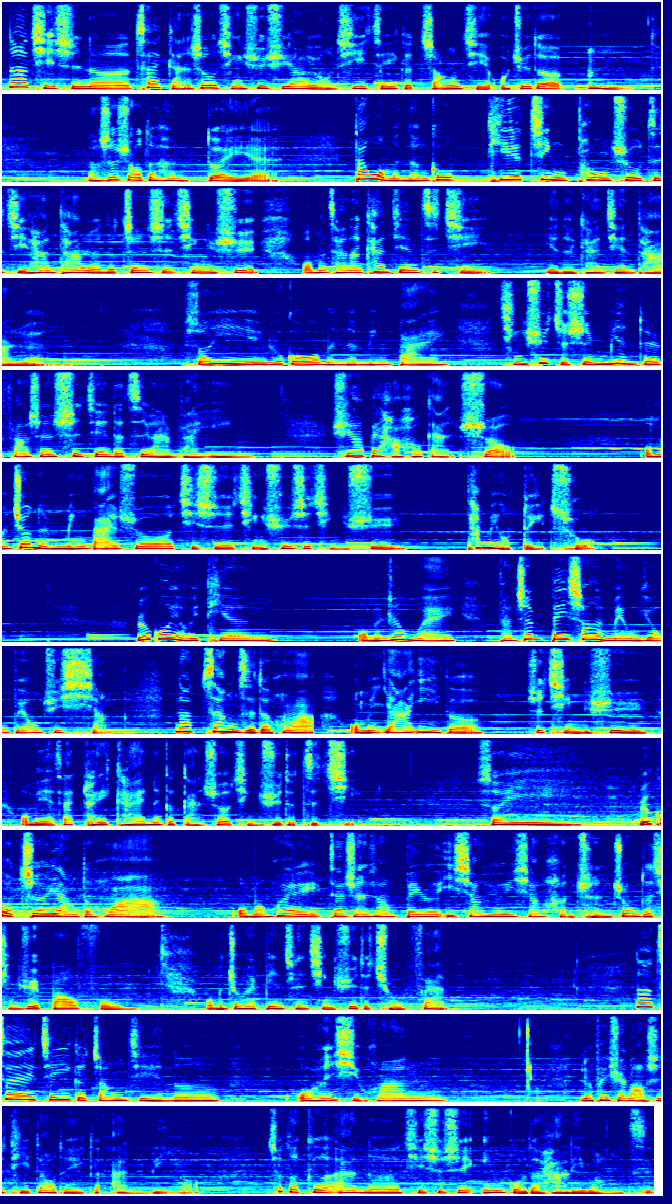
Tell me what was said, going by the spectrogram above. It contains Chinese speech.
那其实呢，在感受情绪需要勇气这一个章节，我觉得，嗯，老师说的很对耶。当我们能够贴近碰触自己和他人的真实情绪，我们才能看见自己，也能看见他人。所以，如果我们能明白，情绪只是面对发生事件的自然反应，需要被好好感受，我们就能明白说，其实情绪是情绪，它没有对错。如果有一天，我们认为反正悲伤也没有用，不用去想。那这样子的话，我们压抑的是情绪，我们也在推开那个感受情绪的自己。所以，如果这样的话，我们会在身上背了一箱又一箱很沉重的情绪包袱，我们就会变成情绪的囚犯。那在这一个章节呢，我很喜欢刘佩轩老师提到的一个案例哦。这个个案呢，其实是英国的哈利王子。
